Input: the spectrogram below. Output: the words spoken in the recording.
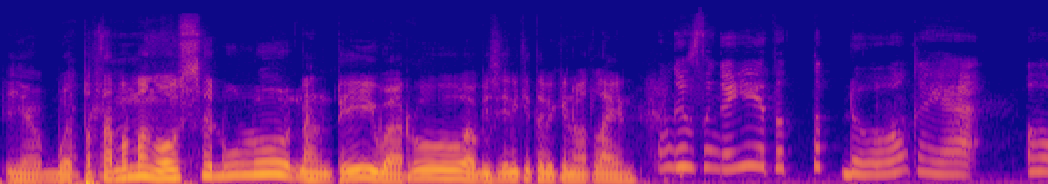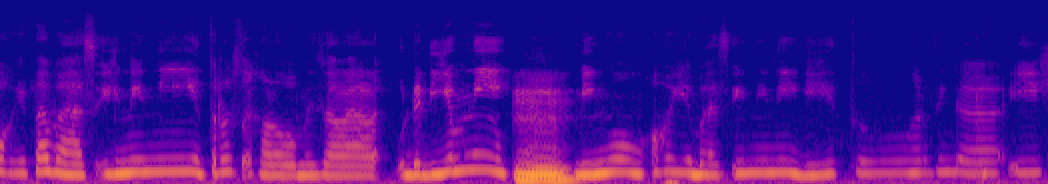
Iya buat Oke. pertama mah nggak usah dulu, nanti baru habis ini kita bikin outline. Enggak setengahnya ya tetep dong kayak oh kita bahas ini nih terus kalau misalnya udah diem nih Hmm, bingung oh iya bahas ini nih gitu ngerti nggak ih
